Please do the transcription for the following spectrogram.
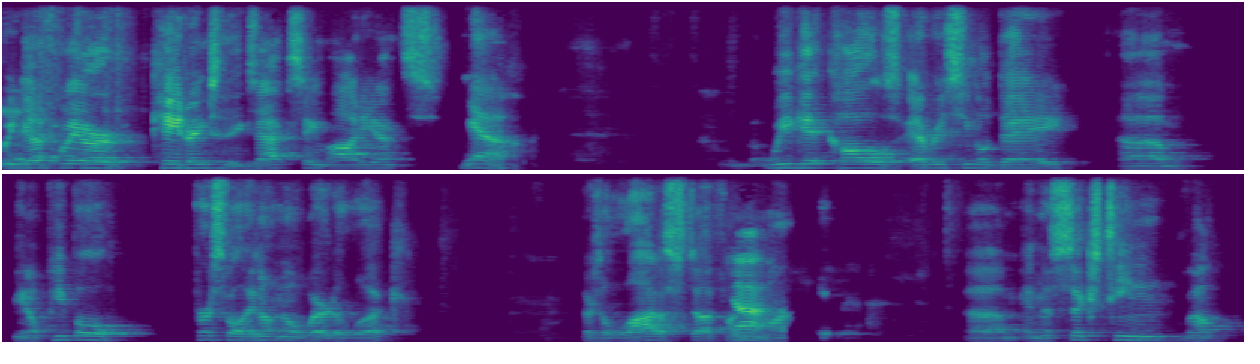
we definitely are catering to the exact same audience. Yeah. We get calls every single day. Um, you know, people, first of all, they don't know where to look. There's a lot of stuff on yeah. the market. Um, in the 16, well,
